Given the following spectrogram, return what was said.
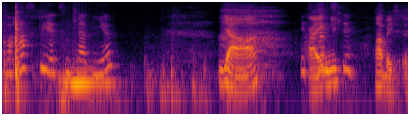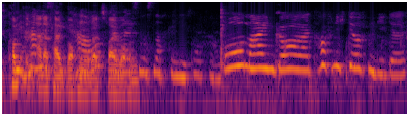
Aber hast du jetzt ein Klavier? Ja, Jetzt Eigentlich- habe ich. Es kommt Wir in es anderthalb Wochen oder zwei aber Es Wochen. muss noch geliefert werden. du, oh mein Gott, hoffentlich dürfen die das.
